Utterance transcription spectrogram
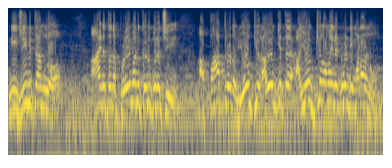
నీ జీవితంలో ఆయన తన ప్రేమను కనుపరచి అపాత్రుడు యోగ్య అయోగ్యత అయోగ్యులమైనటువంటి మనలను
